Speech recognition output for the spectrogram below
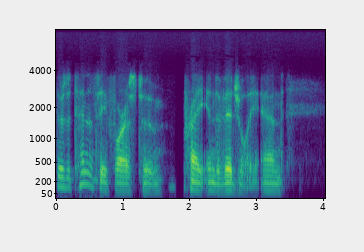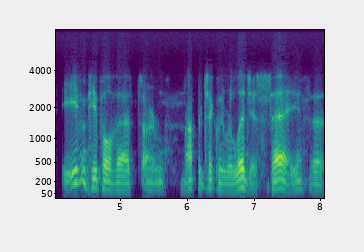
There's a tendency for us to pray individually, and even people that are not particularly religious say that,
